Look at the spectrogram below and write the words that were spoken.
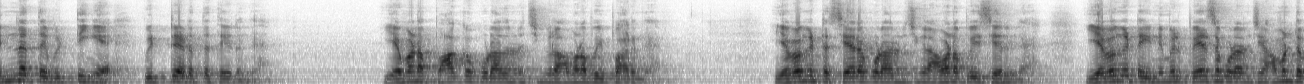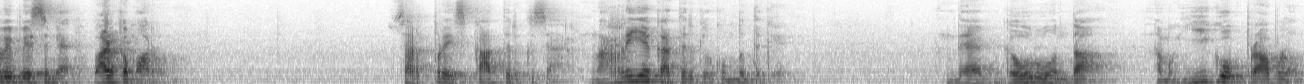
என்னத்தை விட்டீங்க? விட்ட இடத்த தேடுங்க. எவனை பார்க்கக்கூடாதுன்னு வச்சிங்களோ அவனை போய் பாருங்கள் எவங்கிட்ட சேரக்கூடாதுன்னு வச்சிங்களோ அவனை போய் சேருங்க. எவங்கிட்ட இனிமேல் பேசக்கூடாதுன்னு வச்சுங்க அவன்கிட்ட போய் பேசுங்க. வாழ்க்கை மாறும். சர்ப்ரைஸ் காத்திருக்கு சார் நிறைய காத்திருக்கு கும்பத்துக்கு. இந்த கௌரவம் தான் நமக்கு ஈகோ ப்ராப்ளம்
